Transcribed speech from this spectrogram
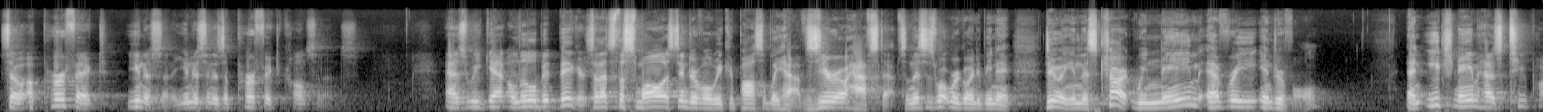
So a perfect unison. A unison is a perfect consonance. As we get a little bit bigger, so that's the smallest interval we could possibly have, zero half steps. And this is what we're going to be doing in this chart. We name every interval, and each name has two parts.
